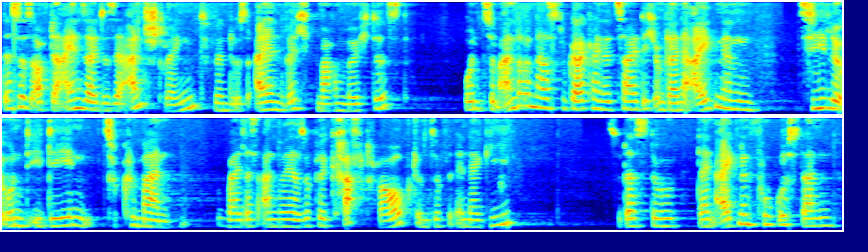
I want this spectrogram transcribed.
Das ist auf der einen Seite sehr anstrengend, wenn du es allen recht machen möchtest. Und zum anderen hast du gar keine Zeit, dich um deine eigenen Ziele und Ideen zu kümmern, weil das andere ja so viel Kraft raubt und so viel Energie, sodass du deinen eigenen Fokus dann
